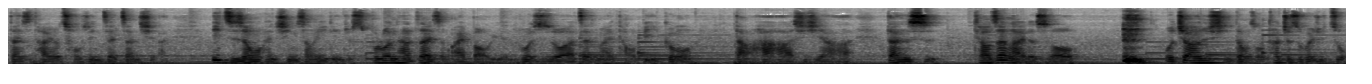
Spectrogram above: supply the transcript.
但是他又重新再站起来，一直让我很欣赏一点就是，不论他再怎么爱抱怨，或者是说他再怎么爱逃避，跟我打哈哈嘻嘻哈哈，但是挑战来的时候，我叫他去行动的时候，他就是会去做，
